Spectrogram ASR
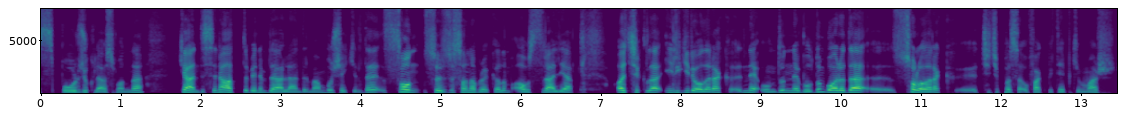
sporcu klasmanına kendisini attı. Benim değerlendirmem bu şekilde. Son sözü sana bırakalım. Avustralya açıkla ilgili olarak, ne umdun, ne buldun? Bu arada, son olarak, Tsitsipas'a ufak bir tepkim var.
